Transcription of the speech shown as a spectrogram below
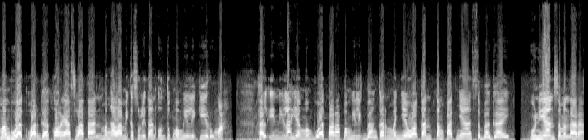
membuat warga Korea Selatan mengalami kesulitan untuk memiliki rumah. Hal inilah yang membuat para pemilik bunker menyewakan tempatnya sebagai hunian sementara.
